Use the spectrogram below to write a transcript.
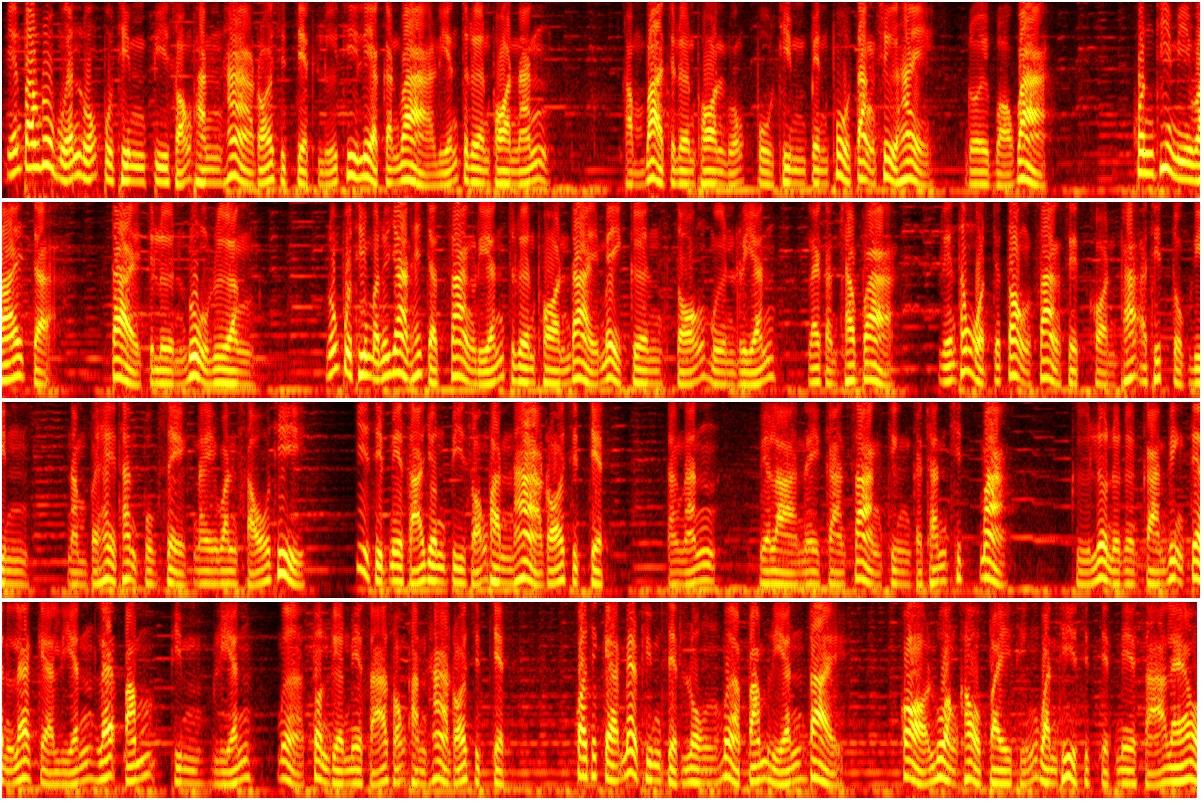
เหรียญปั๊มรูปเหมือนหลวงปู่ทิมปี 2517 หรือที่เรียกกันว่าเหรียญเจริญพรนั้นคำว่าเจริญพรหลวงปู่ทิมเป็นผู้ตั้งชื่อให้ โดยบอกว่า คนที่มีไว้จะได้เจริญรุ่งเรือง หลวงปู่ทิมอนุญาตให้จัดสร้างเหรียญเจริญพรได้ไม่เกิน 20,000 เหรียญ และกำชับว่าเหรียญทั้งหมดจะต้องสร้างเสร็จก่อนพระอาทิตย์ตกดินนำไปให้ท่านปลูกเสกในวันเสาร์ที่ 20 เมษายน ปี 2517 ดังนั้นเวลาในการสร้างจึงกระชั้นชิดมาก คือเรื่องดำเนินการวิ่งเต้นและแก่เหรียญและปั๊มพิมพ์เหรียญ เมื่อต้นเดือนเมษายน2517 กว่าจะแกะแม่พิมพ์เสร็จลงเมื่อปั๊มเหรียญได้ ก็ล่วงเข้าไปถึงวันที่ 17 เมษาแล้ว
